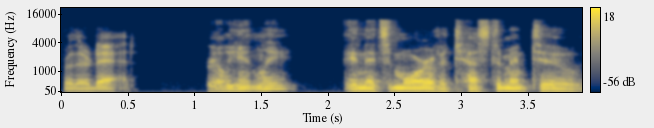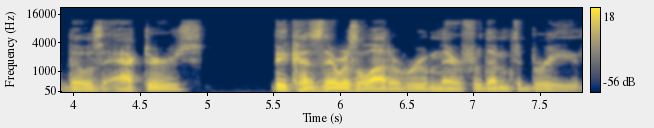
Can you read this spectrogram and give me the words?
for their dad? brilliantly and it's more of a testament to those actors because there was a lot of room there for them to breathe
